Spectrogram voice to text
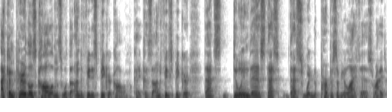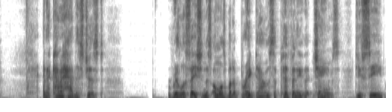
I compare those columns with the undefeated speaker column, okay? Because the undefeated speaker, that's doing this, that's that's where the purpose of your life is, right? And I kind of had this just realization, this almost but a breakdown, this epiphany that James, do you see?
